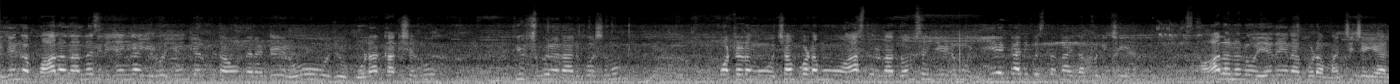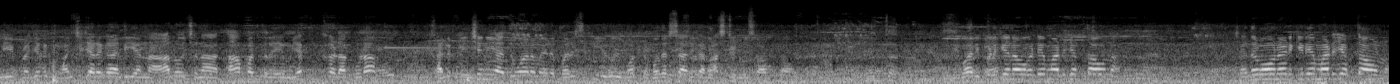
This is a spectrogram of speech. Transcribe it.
నిజంగా పాలన అన్నది నిజంగా ఈరోజు ఏం జరుగుతూ ఉందనంటే రోజు కూడా కక్షలు తీర్చుకునే దానికోసము కొట్టడము చంపడము ఆస్తులను ధ్వంసం చేయడము ఏ కనిపిస్తున్నాయి తప్ప చేయడం పాలనలో ఏదైనా కూడా మంచి చేయాలి ప్రజలకు మంచి జరగాలి అన్న ఆలోచన తాపత్రయం ఎక్కడ కూడా కనిపించని అధ్వానమైన పరిస్థితి ఈరోజు మొట్టమొదటిసారిగా రాష్ట్రంలో సాగుతూ ఉంది. ఇవాళ ఇప్పటికైనా ఒకటే మాట చెప్తా ఉన్నా. చంద్రబాబు నాయుడుకి ఇదే మాట చెప్తా ఉన్నా.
